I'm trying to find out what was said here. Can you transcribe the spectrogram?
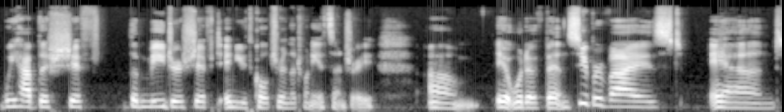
we have the shift the major shift in youth culture in the 20th century. Um, it would have been supervised and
